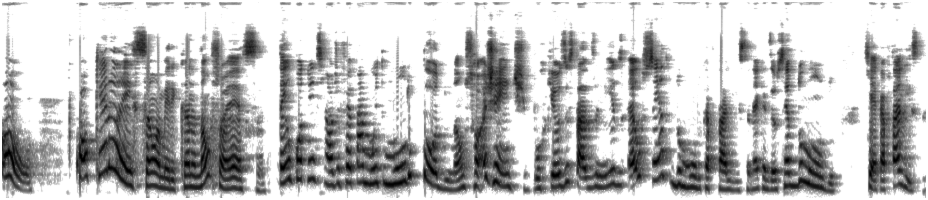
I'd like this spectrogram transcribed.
Ou, oh Qualquer eleição americana, não só essa, tem o potencial de afetar muito o mundo todo, não só a gente, porque os Estados Unidos é o centro do mundo capitalista, né? Quer dizer, o centro do mundo que é capitalista.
